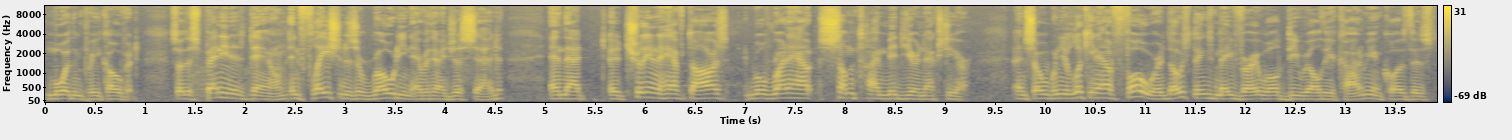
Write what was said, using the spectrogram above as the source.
more than pre COVID. So the spending is down. Inflation is eroding everything I just said, and that a trillion and a half dollars will run out sometime mid year next year. And so when you're looking out forward, those things may very well derail the economy and cause this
